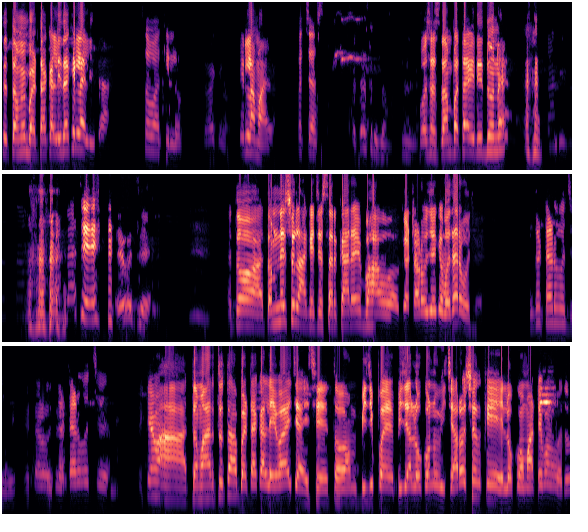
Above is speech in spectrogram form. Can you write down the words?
તો તમે બટાકા લીધા કેટલા લીધા? સવા કિલો. કેટલામાં આવ્યા? પચાસ. પચાસ રૂપિયા બહુ સસ્તામાં પતાવી દીધું ને? એવું છે. તો તમને શું લાગે છે સરકારે ભાવ ઘટાડવો જોઈએ કે વધારવો જોઈએ. ઘટાડવો જોઈએ. ઘટાડવો જોઈએ. કેમ આ તમારે તો આ બટાકા લેવાય જાય છે તો આમ બીજી બીજા લોકોનું વિચારો છે કે એ લોકો માટે પણ વધુ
